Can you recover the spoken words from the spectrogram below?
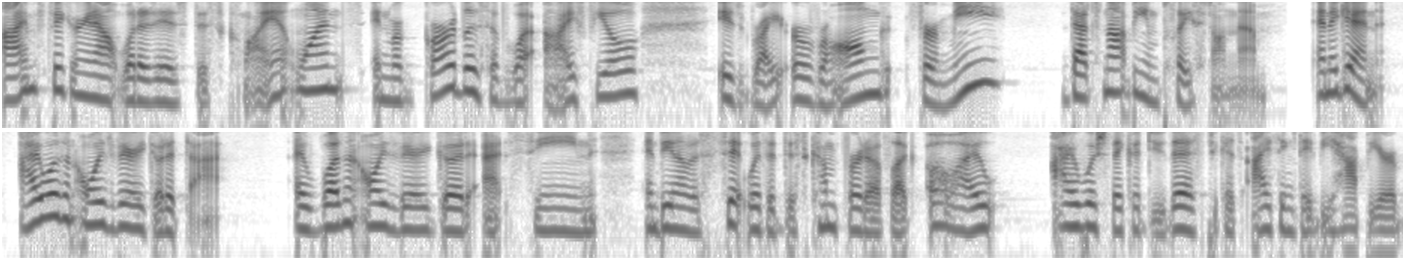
I'm figuring out what it is this client wants. And regardless of what I feel is right or wrong for me, that's not being placed on them. And again, I wasn't always very good at that. I wasn't always very good at seeing and being able to sit with the discomfort of like, oh, I I wish they could do this because I think they'd be happier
